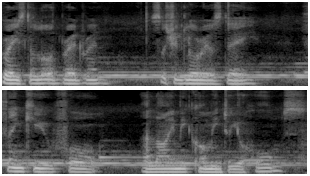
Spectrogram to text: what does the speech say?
Praise the Lord, brethren. Such a glorious day. Thank you for allowing me come into your homes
